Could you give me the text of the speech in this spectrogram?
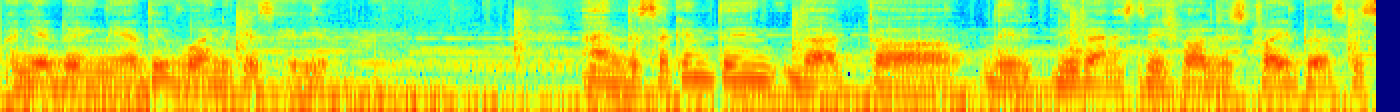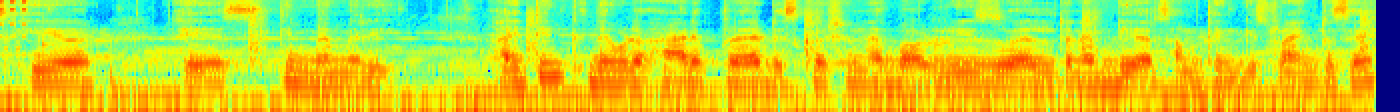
when you're doing near the Wernicke's area. And the second thing that uh, the neuroanesthesiologist try to assess here is the memory I think they would have had a prior discussion about Roosevelt and FDR something is trying to say.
